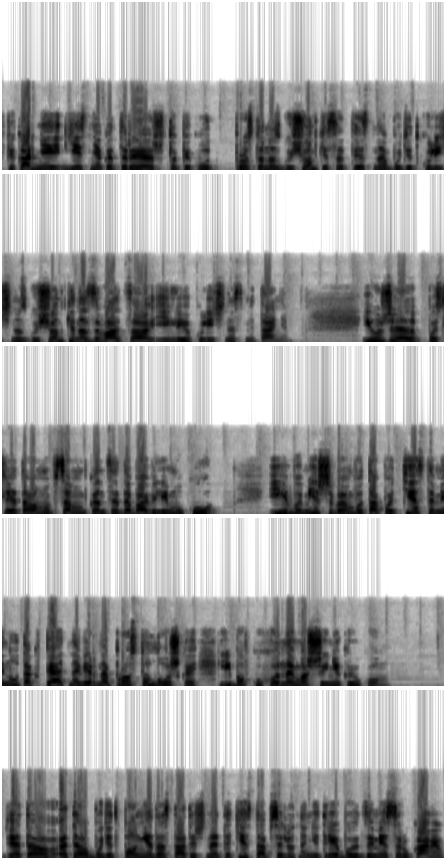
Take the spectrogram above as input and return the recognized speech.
В пекарне есть некоторые, что пекут просто на сгущенке, соответственно, будет кулич на сгущенке называться или кулич на сметане. И уже после этого мы в самом конце добавили муку, и вымешиваем вот так вот тесто минуток 5, наверное, просто ложкой, либо в кухонной машине крюком. Это, этого будет вполне достаточно. Это тесто абсолютно не требует замеса руками.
